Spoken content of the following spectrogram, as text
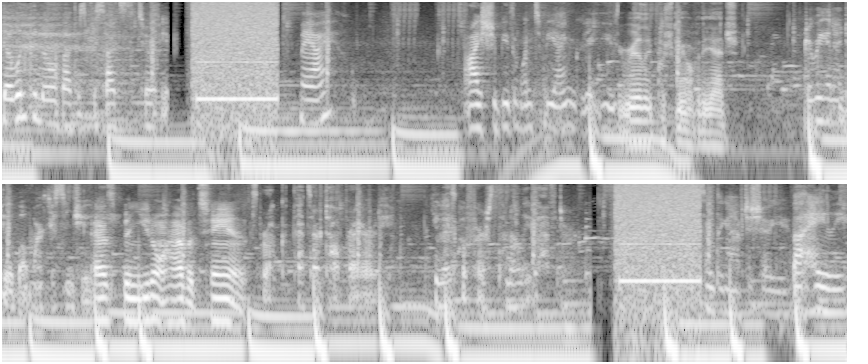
No one can know about this besides the two of you. May I? I should be the one to be angry at you. You really pushed me over the edge. What are we gonna do about Marcus and Julie? Aspen, you don't have a chance. Brooke, that's our top priority. You guys go first, then I'll leave after. Something I have to show you. About Hayley.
